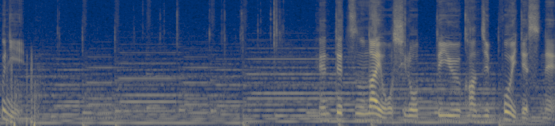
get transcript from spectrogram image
特に変哲のないお城っていう感じっぽいですね。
